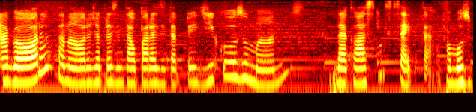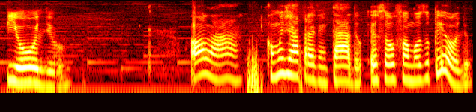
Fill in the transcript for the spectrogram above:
Agora está na hora de apresentar o parasita Pedículos humanos da classe Insecta, o famoso piolho. Olá! Como já apresentado, eu sou o famoso piolho.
